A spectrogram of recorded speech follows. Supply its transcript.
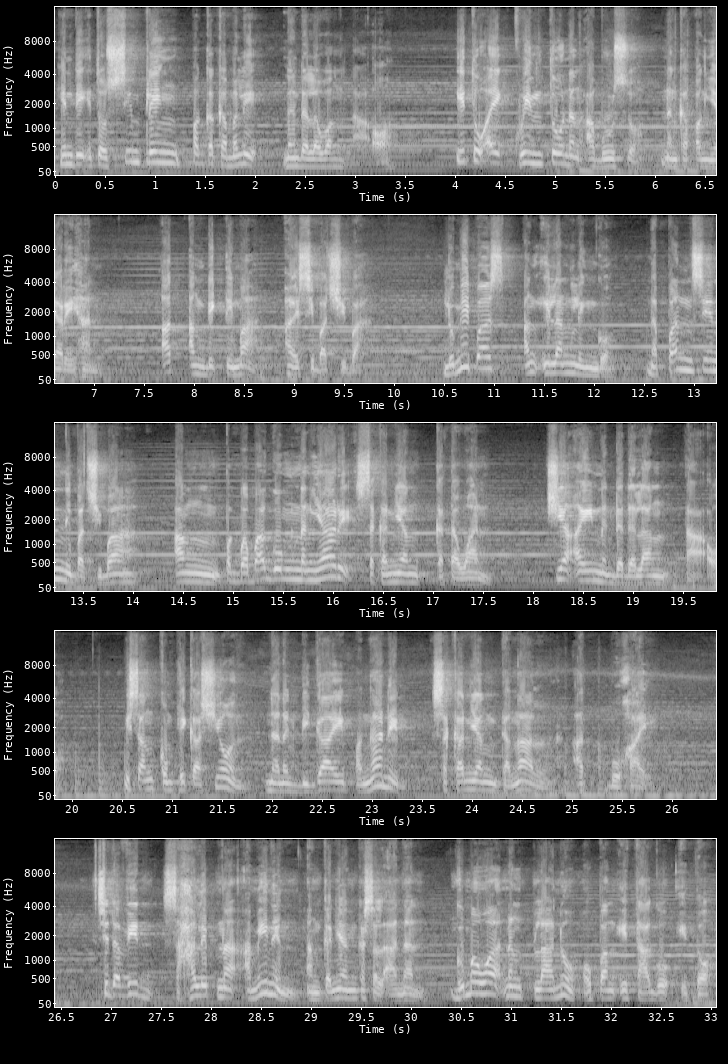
Hindi ito simpleng pagkakamali ng dalawang tao. Ito ay kwento ng abuso ng kapangyarihan at ang biktima ay si Bathsheba. Lumipas ang ilang linggo, napansin ni Bathsheba ang pagbabagong nangyari sa kanyang katawan. Siya ay nagdadalang tao. Isang komplikasyon na nagbigay panganib sa kanyang dangal at buhay. Si David, sa halip na aminin ang kanyang kasalanan, gumawa ng plano upang itago ito.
